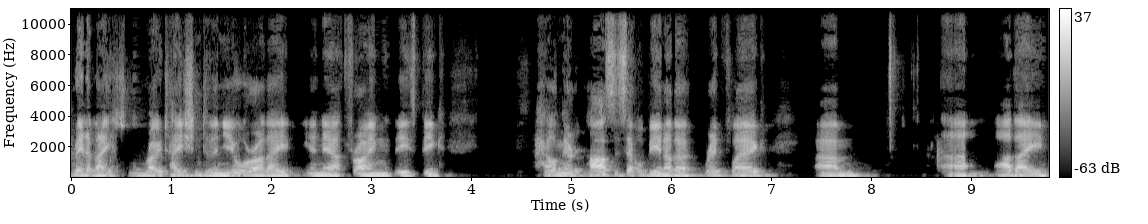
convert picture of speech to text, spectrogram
renovation and rotation to the new, or are they you know, now throwing these big Hail Mary passes? That would be another red flag. Um, um, are they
